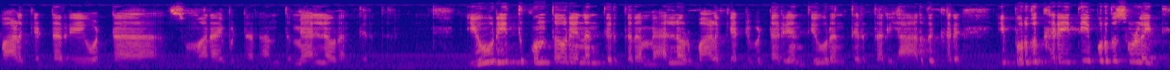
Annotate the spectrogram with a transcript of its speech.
ಬಹಳ ಕೆಟ್ಟಾರ್ರಿ ಒಟ್ಟ ಸುಮಾರಾಗ್ಬಿಟ್ಟಾರ ಅಂತ ಮ್ಯಾಲ್ನವ್ರ ಅಂತಿರ್ತಾರ. ಇವ್ರ ಇದ್ ಕುಂತವ್ರ ಏನಂತಿರ್ತಾರ, ಮ್ಯಾಲ್ನವ್ರ ಬಾಳ ಕೆಟ್ಟ ಬಿಟ್ಟಾರಿ ಅಂತ ಇವ್ರ ಅಂತಿರ್ತಾರ. ಯಾರ್ದು ಖರೆ? ಇಬ್ಬರದು ಖರೆ ಐತಿ, ಇಬ್ಬರದು ಸುಳ್ಳು ಐತಿ.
